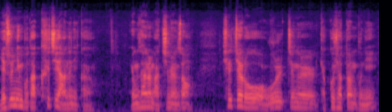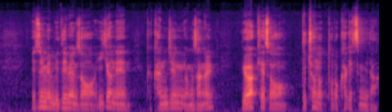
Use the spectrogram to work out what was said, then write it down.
예수님보다 크지 않으니까요. 영상을 마치면서 실제로 우울증을 겪으셨던 분이 예수님을 믿으면서 이겨낸 그 간증 영상을 요약해서 붙여놓도록 하겠습니다.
